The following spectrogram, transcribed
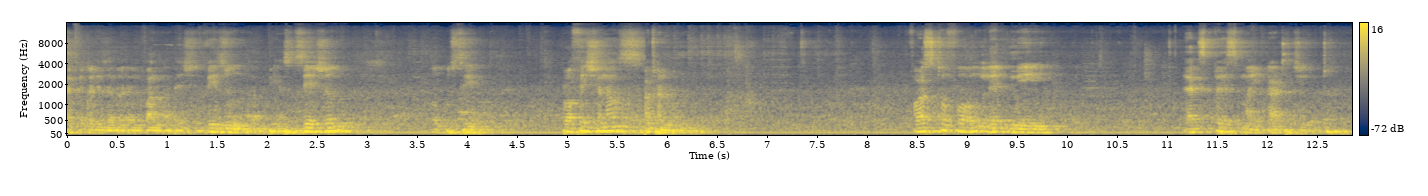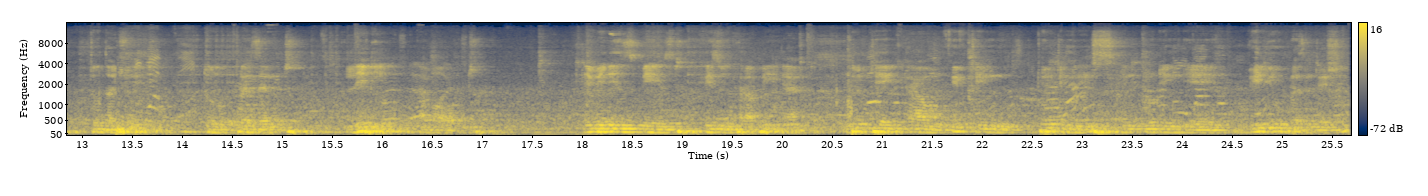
secretary general Bangladesh physiotherapy association উপস্থিত professionals. First of all, let me express my gratitude to the jury to present leading about evidence-based physiotherapy and it will take around 15-20 minutes including a video presentation.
